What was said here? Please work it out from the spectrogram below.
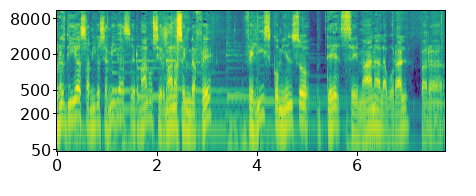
Buenos días amigos y amigas, hermanos y hermanas en la fe. Feliz comienzo de semana laboral para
